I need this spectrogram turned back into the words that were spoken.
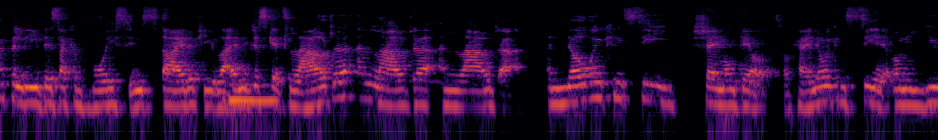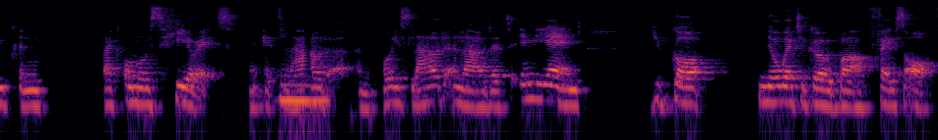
I believe there's like a voice inside of you, like, and it just mm. gets louder and louder and louder. And no one can see shame or guilt, okay? No one can see it, only you can like almost hear it. It gets mm. louder and voice louder and louder. To, in the end, you've got nowhere to go but face off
